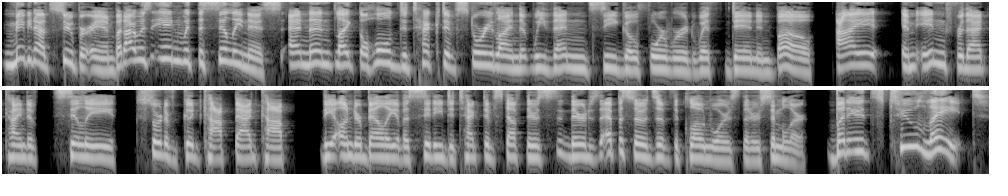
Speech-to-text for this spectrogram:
Maybe not super in, but I was in with the silliness. And then, like, the whole detective storyline that we then see go forward with Din and Bo. I am in for that kind of silly, sort of good cop, bad cop, the underbelly of a city detective stuff. There's there's episodes of the Clone Wars that are similar, but it's too late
